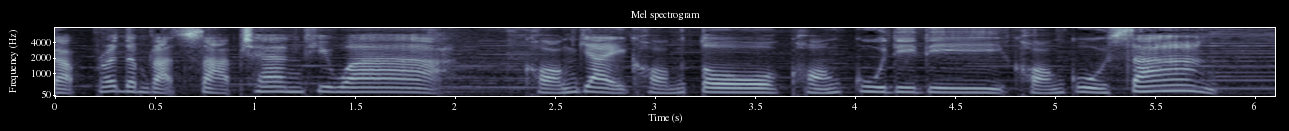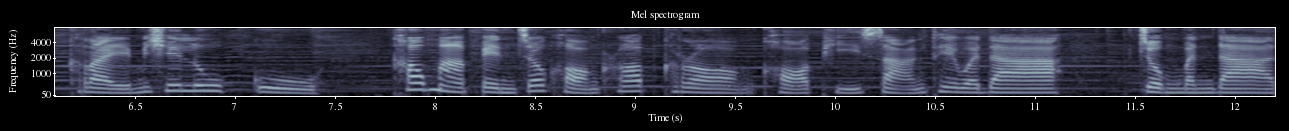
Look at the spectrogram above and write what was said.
กับพระดำรัสสาบแช่งที่ว่า ของใหญ่ของโตของกูดีๆ ของกูสร้าง ใครไม่ใช่ลูกกู เข้ามาเป็นเจ้าของครอบครอง ขอผีสางเทวดา จงบันดาล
